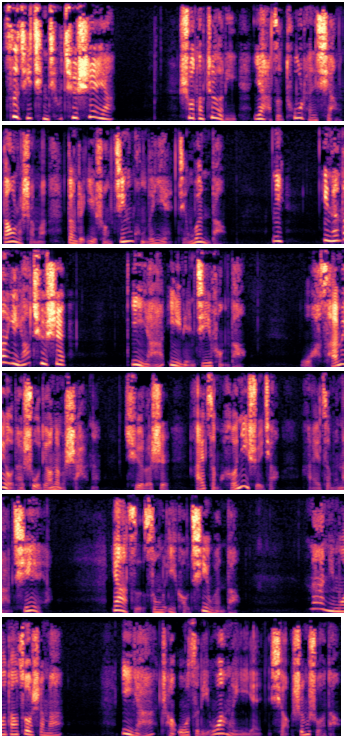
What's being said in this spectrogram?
自己请求去世呀。说到这里，亚子突然想到了什么，瞪着一双惊恐的眼睛问道：“你，你难道也要去世？”易牙一脸讥讽道：“我才没有他树雕那么傻呢！去了世还怎么和你睡觉？还怎么纳妾呀？”亚子松了一口气，问道：“那你磨刀做什么？”易牙朝屋子里望了一眼，小声说道：“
